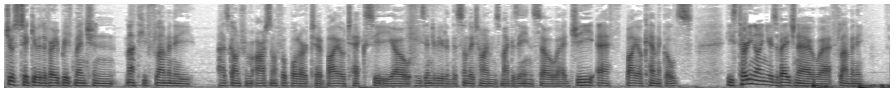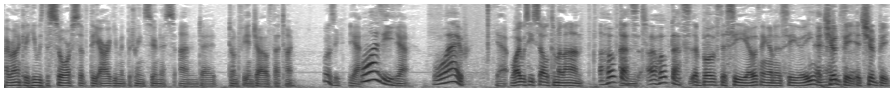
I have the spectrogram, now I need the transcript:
Just to give it a very brief mention, Matthew Flamini has gone from Arsenal footballer to biotech CEO. He's interviewed in the Sunday Times magazine. So, uh, GF Biochemicals. He's 39 years of age now, uh, Flamini. Ironically, he was the source of the argument between Souness and uh, Dunphy and Giles that time. Was he? Yeah. Was he? Yeah. Wow. Yeah. Why was he sold to Milan? I hope that's And- I hope that's above the CEO thing on his CV. It should be. It should be.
